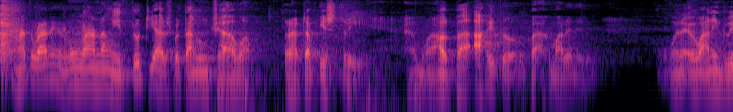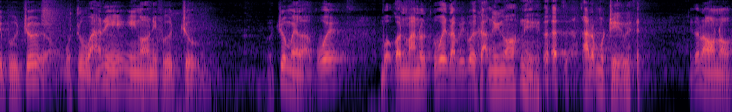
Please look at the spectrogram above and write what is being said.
Aturane wong lanang itu dia harus bertanggung jawab terhadap istri. Al-ba'ah itu loh, ba'ah kemarin itu. Nek wani duwe bojo kudu wani ngingoni bojo. Bojo melok kowe mbok kon manut kowe tapi kowe gak ngingoni karepmu dhewe. Iku ana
